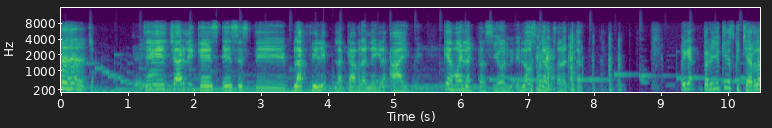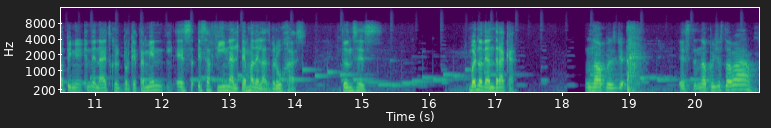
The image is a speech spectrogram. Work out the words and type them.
sí, Charlie, que es, es este Black Phillip, la cabra negra. Ay, güey. Qué buena actuación. El Oscar para Charlie. Oigan, pero yo quiero escuchar la opinión de Night School porque también es, es afín al tema de las brujas. Entonces. Bueno, de Andraka. No, pues yo. Este, no, pues yo estaba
